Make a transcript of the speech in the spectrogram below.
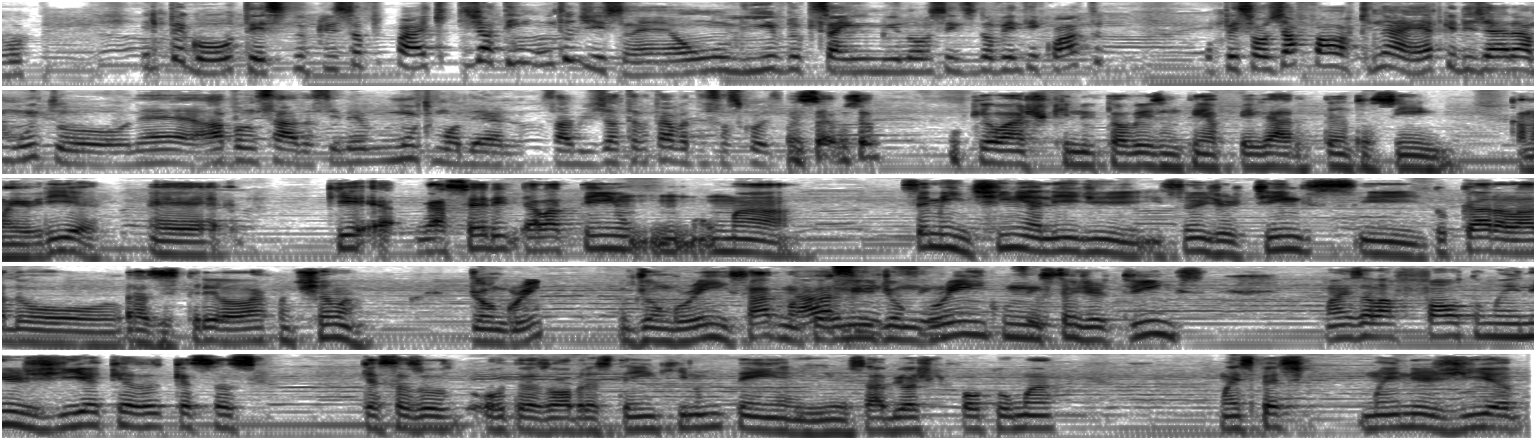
ele pegou o texto do Christopher Pike, que já tem muito disso, né? É um livro que saiu em 1994. O pessoal já fala que na época ele já era muito né, avançado, assim, ele é muito moderno, sabe? Ele já tratava dessas coisas. Mas sabe, sabe o que eu acho que talvez não tenha pegado tanto assim com a maioria? É que a série ela tem um- uma sementinha ali de Stranger Things e do cara lá do, das estrelas lá, como que chama? John Green. O John Green, sabe? Uma Ah, coisa meio sim, John sim, Green com sim. Stranger Things, mas ela falta uma energia que, que essas que essas outras obras têm que não tem ali, sabe? Eu acho que faltou uma uma espécie uma energia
